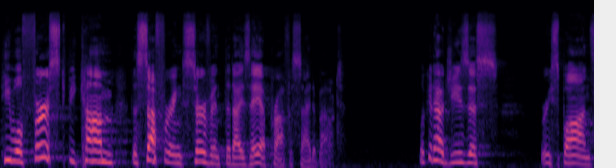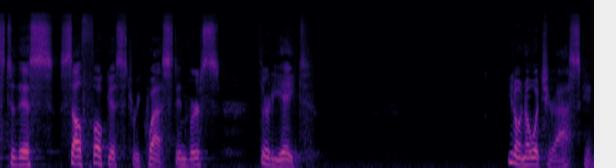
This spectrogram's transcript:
he will first become the suffering servant that Isaiah prophesied about. Look at how Jesus responds to this self focused request in verse 38. You don't know what you're asking.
